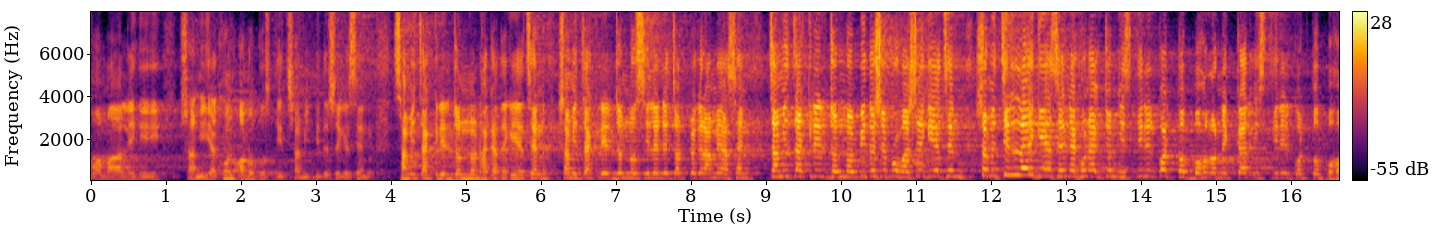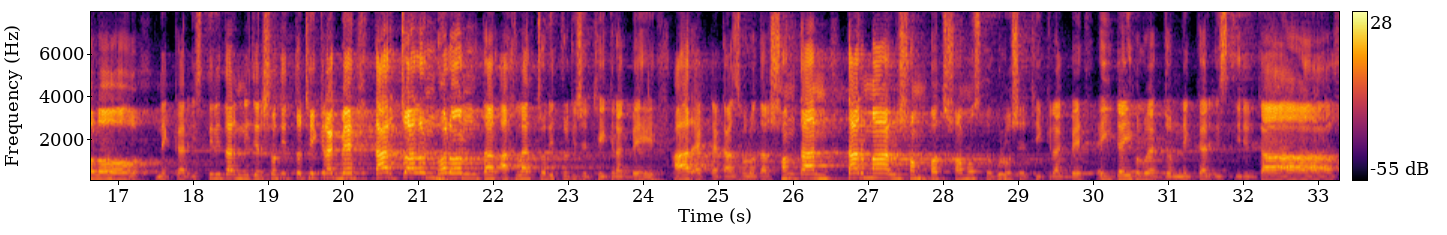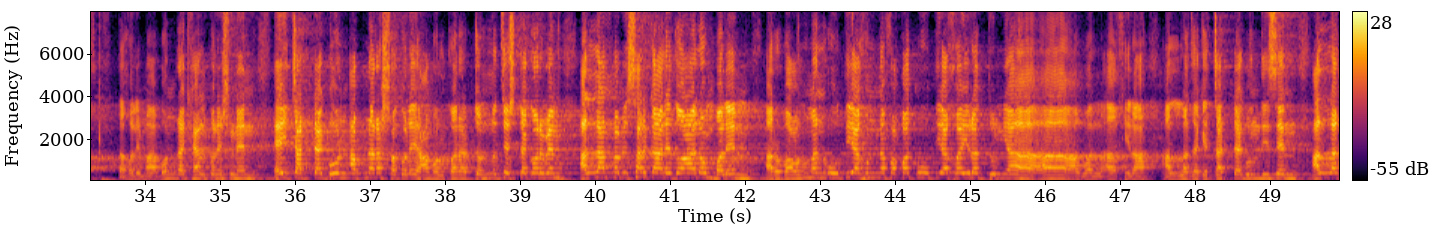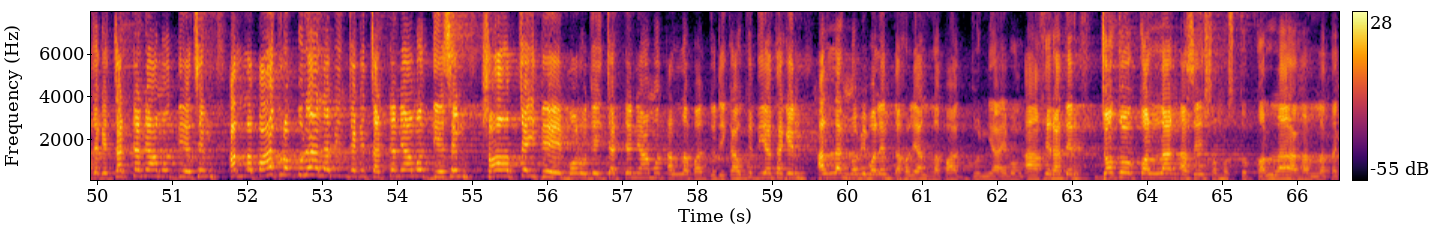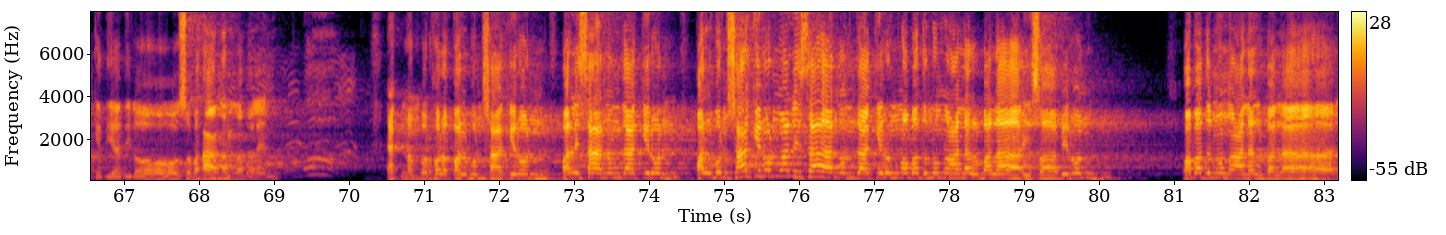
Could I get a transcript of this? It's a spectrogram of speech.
ওয়া মালিহি। স্বামী এখন অনুপস্থিত, স্বামী বিদেশে গেছেন, স্বামী চাকরির জন্য ঢাকাতে গিয়েছেন, স্বামী চাকরির জন্য সিলেটে, চট্টগ্রামে আছেন, স্বামী চাকরির জন্য বিদেশে প্রবাসে গিয়েছেন, স্বামী চিল্লায় গিয়েছেন, এখন একজন স্ত্রীর কর্তব্য হলো, নেককার স্ত্রীর কর্তব্য হলো নেককার স্ত্রী তার নিজের সতীত্ব ঠিক রাখবে, তার চলন ভলন, তার আখলাক চরিত্র কি সে ঠিক রাখবে। আর একটা কাজ হলো তার সন্তান, তার মাল, সম্পদ সমস্তগুলো সে ঠিক রাখবে। এইটাই হলো একজন নেককার স্ত্রীর কাজ। তাহলে মা বোনরা খেয়াল করে শুনেন, এই চারটা গুণ আপনারা সকলে আমল করার জন্য চেষ্টা করবেন। আল্লাহ নবী সরকারে দো আলম বলেন আর বাউন্মান উতিয়া হুন্না ফাকাত উতিয়া খৈরাত দুনিয়া ওয়াল আখিরা আল্লাহ যাকে চারটা গুণ দিয়েছেন, আল্লাহ যাকে চারটা নিয়ামত দিয়েছেন, আল্লাহ পাক রব্বুল আলামিন যাকে চারটা নিয়ামত দিয়েছেন সব চাইতে বড় যেই চারটা নিয়ামত আল্লাহ পাক যদি কাউকে দিয়া থাকেন আল্লাহ নবী বলেন, তাহলে আল্লাহ পাক দুনিয়া এবং আখেরাতের যত কল্যাণ আছে, সমস্ত কল্যাণ আল্লাহ তাকে দিয়া দিল। সুবহান আল্লাহ বলেন। এক নম্বর হলো কলবুন শাকিরুন অলিসানুন দাকিরুন কলবুন শাকিরুন অলিসানুন দাকিরুন অবদনুন আলাল বালা ইসাবিরুন অবদনুন আলাল বালা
